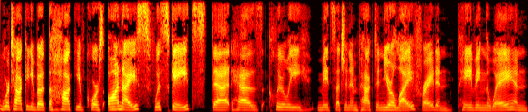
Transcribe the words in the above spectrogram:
we're talking about the hockey, of course, on ice with skates that has clearly made such an impact in your life, right? And paving the way. And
